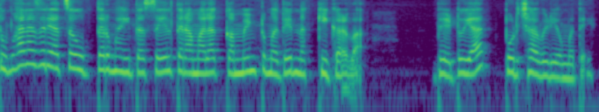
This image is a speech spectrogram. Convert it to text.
तुम्हाला जर याचं उत्तर माहीत असेल तर आम्हाला कमेंटमध्ये नक्की कळवा. भेटूयात पुढच्या व्हिडिओमध्ये.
